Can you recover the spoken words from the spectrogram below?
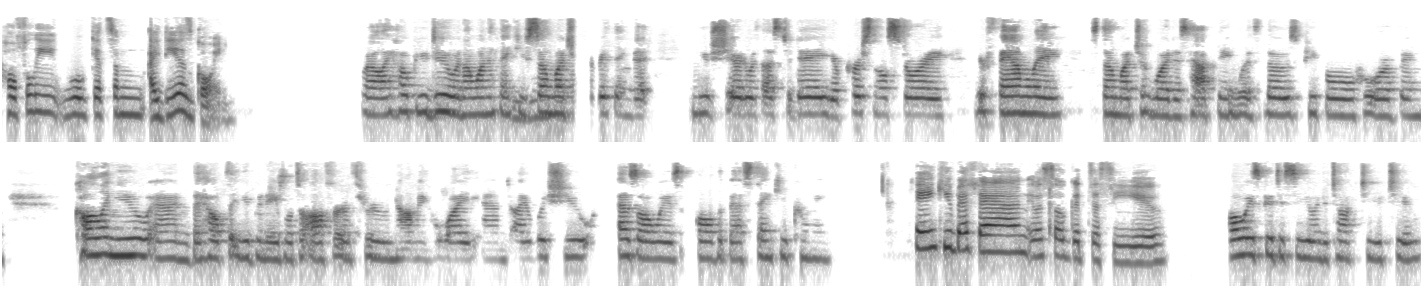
hopefully we'll get some ideas going. Well, I hope you do. And I want to thank you so mm-hmm. much for everything that you shared with us today, your personal story, your family, so much of what is happening with those people who have been calling you and the help that you've been able to offer through NAMI Hawaii. And I wish you, as always, all the best. Thank you, Kumi. Thank you, Beth Ann. It was so good to see you. Always good to see you and to talk to you too.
